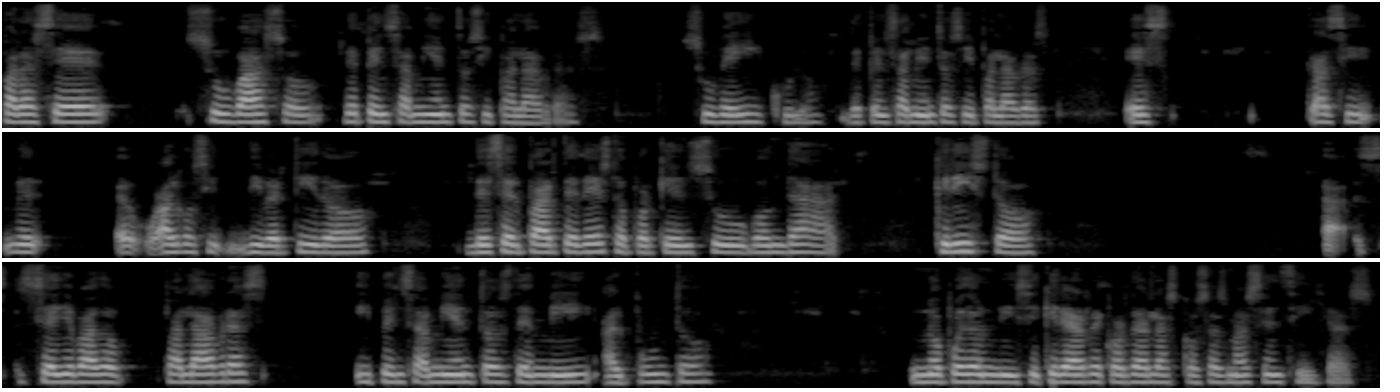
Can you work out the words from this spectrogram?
para ser su vaso de pensamientos y palabras, su vehículo de pensamientos y palabras. Es casi me- eh, algo divertido de ser parte de esto porque en su bondad Cristo ah, se ha llevado palabras y pensamientos de mí al punto no puedo ni siquiera recordar las cosas más sencillas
